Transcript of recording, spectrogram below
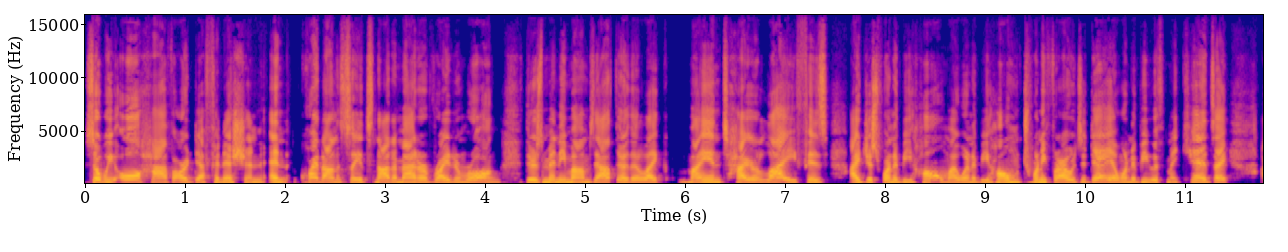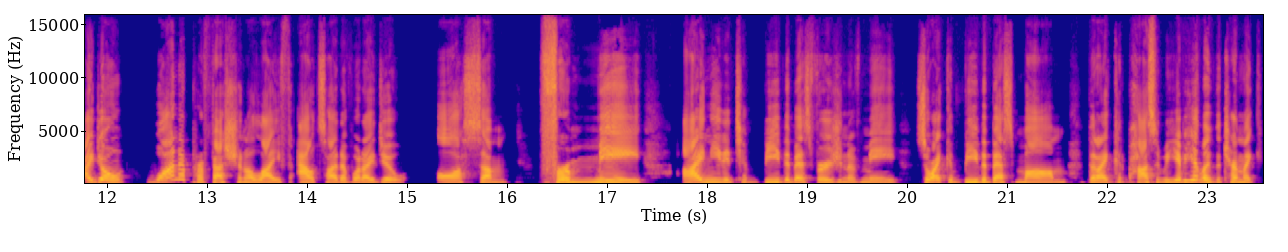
So we all have our definition. And quite honestly, it's not a matter of right and wrong. There's many moms out there that are like, my entire life is I just want to be home. I want to be home 24 hours a day. I want to be with my kids. I I don't want a professional life outside of what I do. Awesome. For me, I needed to be the best version of me so I could be the best mom that I could possibly. You ever hear like the term like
